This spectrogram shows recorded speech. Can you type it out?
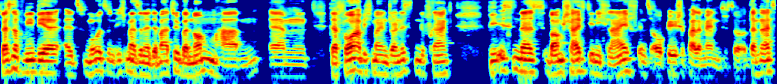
ich weiß noch, wie wir als Moritz und ich mal so eine Debatte übernommen haben. Ähm, davor habe ich mal einen Journalisten gefragt, wie ist denn das, warum schaltet ihr nicht live ins Europäische Parlament? So, und dann hat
